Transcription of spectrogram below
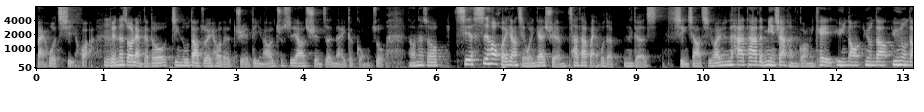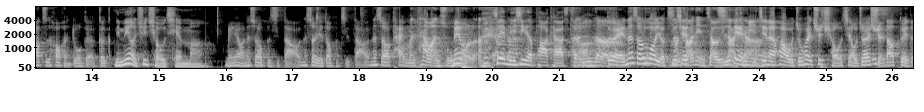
百货企划，对，那时候两个都进入到最后的决定，然后就是要选择哪一个工作，然后那时候其实事后回想起，我应该选叉叉百货的那个行销企划，因为它它的面向很广，你可以运到用到运用到之后很多个各个你没有去求签吗？没有，那时候不知道，那时候也都不知道，那时候太我们太晚出没有没了，最迷信的 podcast，啊真的。对，那时候如果有这些我们早点教育指点迷津的话，我就会去求签，我就会选到对的。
